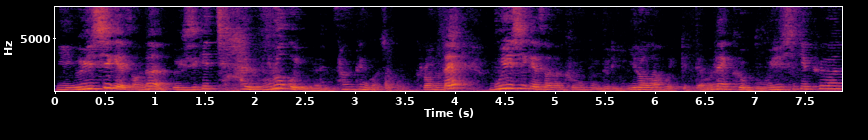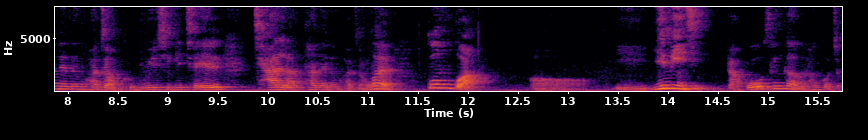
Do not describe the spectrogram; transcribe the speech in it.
이 의식에서는 의식이 잘 누르고 있는 상태인 거죠. 그런데 무의식에서는 그 부분들이 일어나고 있기 때문에 그 무의식이 표현되는 과정, 그 무의식이 제일 잘 나타내는 과정을 꿈과 어, 이 이미지라고 생각을 한 거죠.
